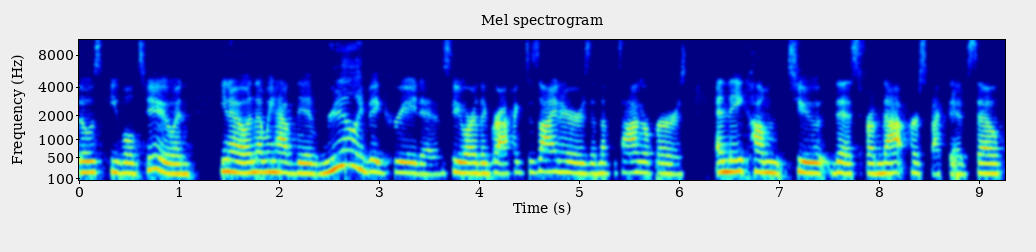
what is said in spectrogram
those people too. And, you know, and then we have the really big creatives who are the graphic designers and the photographers, and they come to this from that perspective. So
